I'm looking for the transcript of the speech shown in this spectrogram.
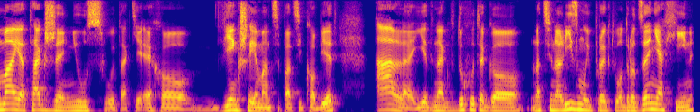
maja także niósł takie echo większej emancypacji kobiet, ale jednak w duchu tego nacjonalizmu i projektu odrodzenia Chin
